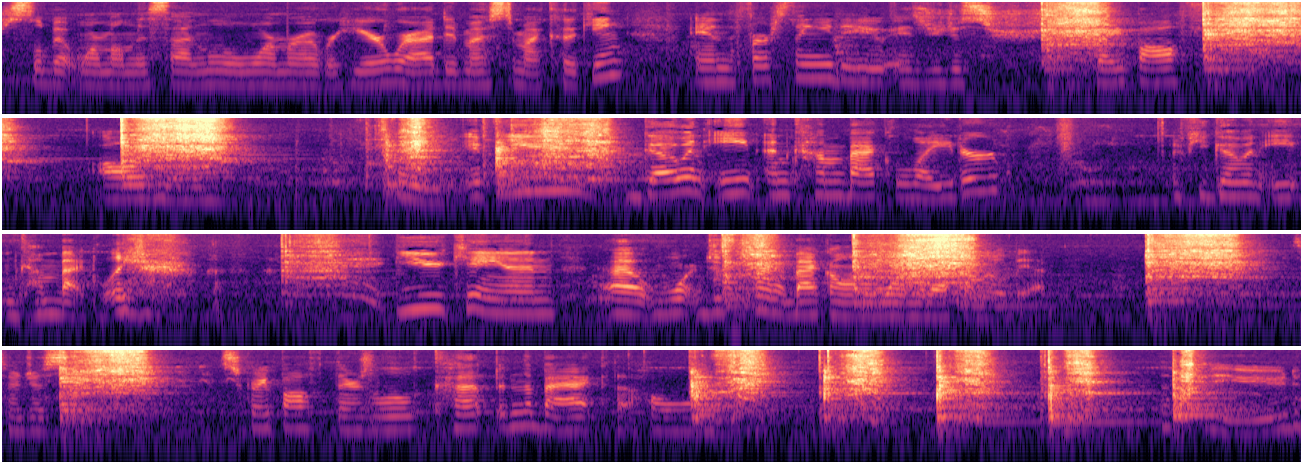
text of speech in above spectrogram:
just a little bit warm on this side, and a little warmer over here where I did most of my cooking. And the first thing you do is you just scrape off all of your food. If you go and eat and come back later, if you go and eat and come back later, you can uh, just turn it back on and warm it up a little bit. So just scrape off, there's a little cup in the back that holds the food,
